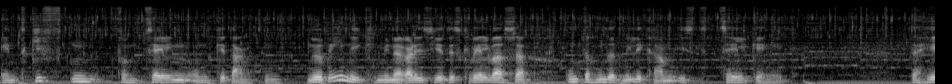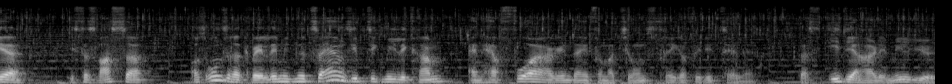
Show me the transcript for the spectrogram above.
Entgiften von Zellen und Gedanken. Nur wenig mineralisiertes Quellwasser unter 100 Milligramm ist zellgängig. Daher ist das Wasser aus unserer Quelle mit nur 72 Milligramm ein hervorragender Informationsträger für die Zelle. Das ideale Milieu.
